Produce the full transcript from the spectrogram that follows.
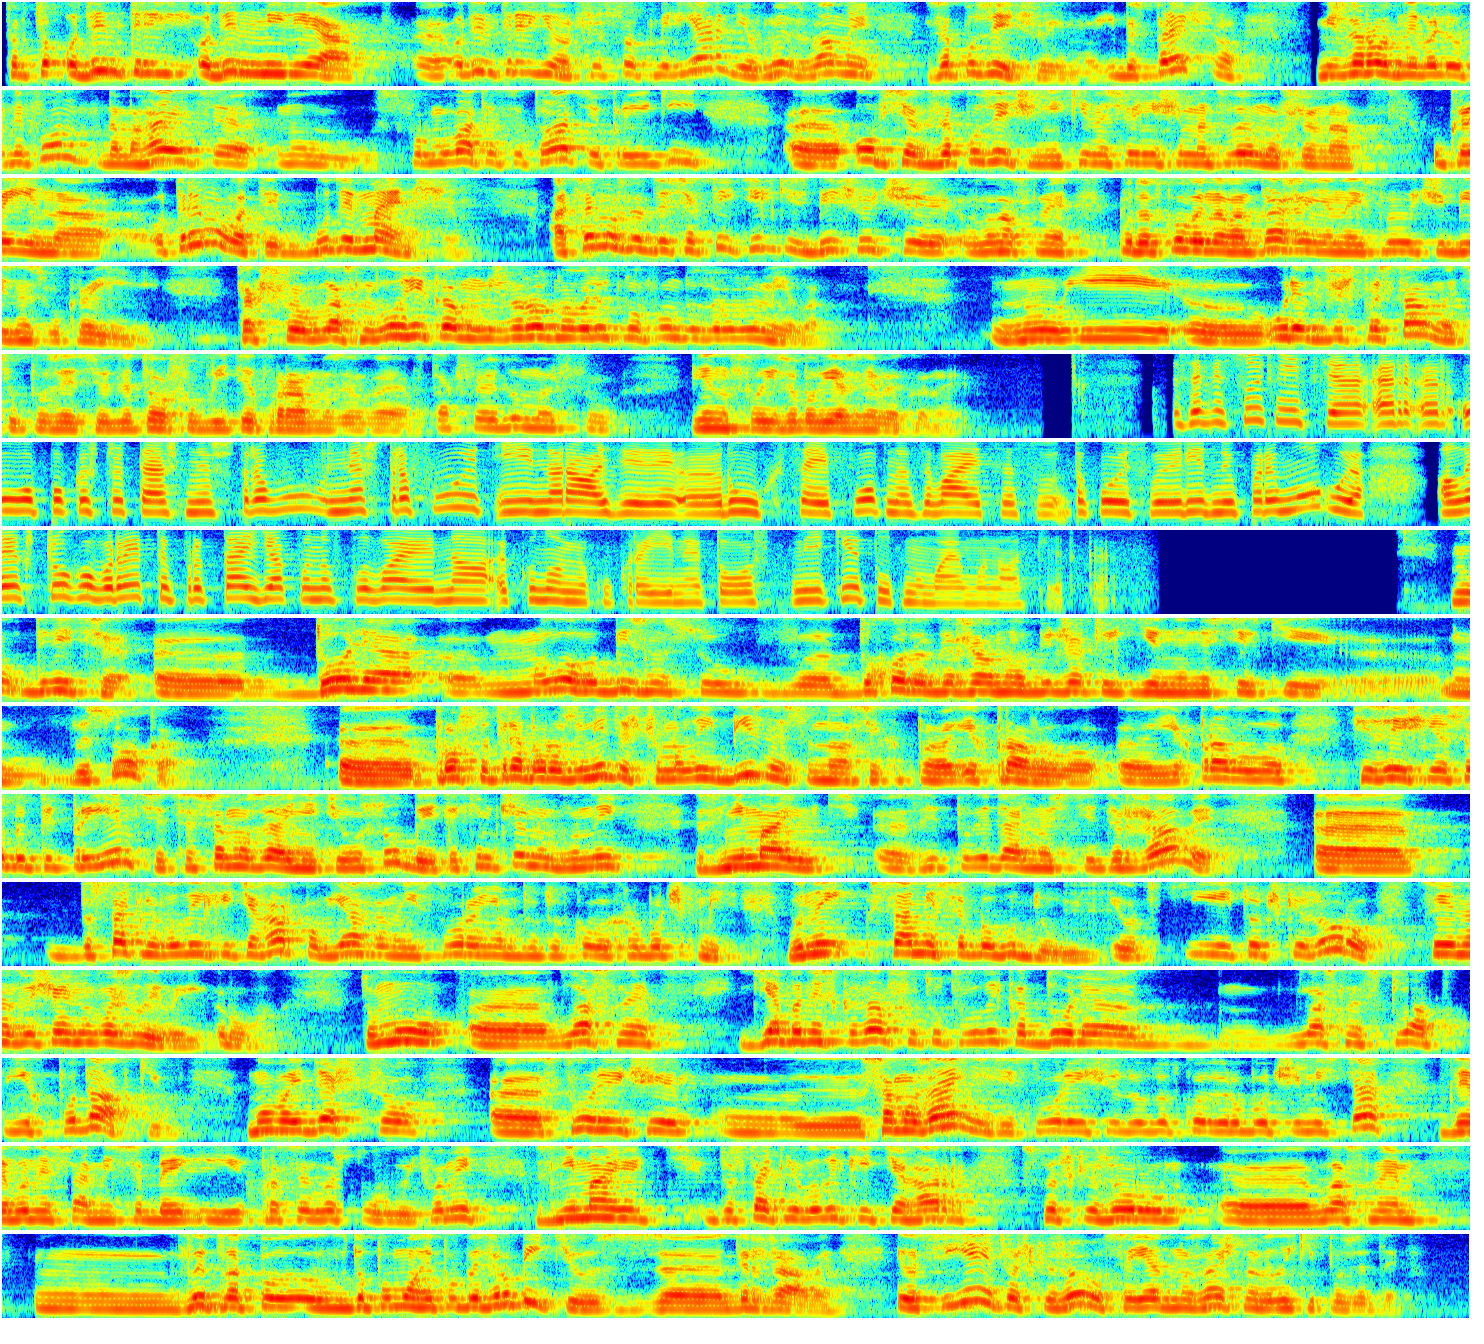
Тобто 1, триль... 1 мільярд, е, 1 трильйон 600 мільярдів ми з вами запозичуємо. І, безперечно, Міжнародний валютний фонд намагається ну, сформувати ситуацію, при якій е, обсяг запозичень, які на сьогоднішній момент вимушена Україна отримувати, буде меншим. А це можна досягти тільки збільшуючи власне податкове навантаження на існуючий бізнес в Україні. Так що, власне, логіка Міжнародного валютного фонду зрозуміла. Ну і е, уряд же ж пристав на цю позицію для того, щоб війти в програму МВФ. Так що я думаю, що він свої зобов'язання виконає. За відсутність РРО поки що теж не штрафу не штрафують, і наразі е, рух SafeOp називається такою своєрідною перемогою. Але якщо говорити про те, як воно впливає на економіку країни, то які тут ми маємо наслідки? Ну, дивіться, е, доля е, малого бізнесу в доходах державного бюджету є не настільки е, ну, висока. Е, Просто треба розуміти, що малий бізнес у нас, як, як правило, е, як правило, фізичні особи-підприємці це самозайняті особи, і таким чином вони знімають е, з відповідальності держави достатньо великий тягар пов'язаний із створенням додаткових робочих місць. Вони самі себе годують. І от з цієї точки зору це є надзвичайно важливий рух. Тому, власне, я би не сказав, що тут велика доля власне сплат їх податків. Мова йде, що е, створюючи самозайнятість, створюючи додаткові робочі місця, де вони самі себе і працевлаштовують, вони знімають достатньо великий тягар з точки зору е, власне. Виплат по допомоги по безробіттю з е, держави, і от цієї точки зору це є однозначно великий позитив.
